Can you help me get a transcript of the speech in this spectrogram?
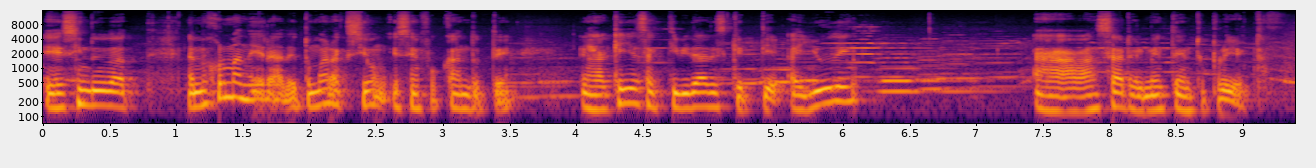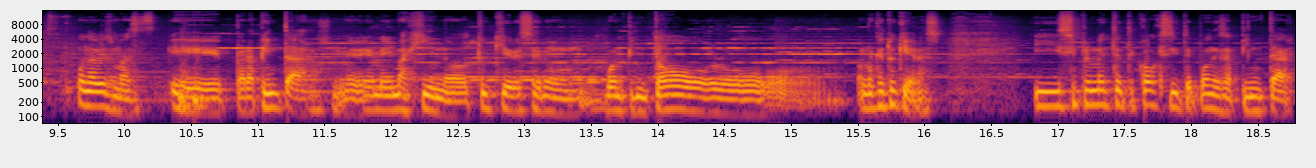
Es sin duda la mejor manera de tomar acción es enfocándote en aquellas actividades que te ayuden a avanzar realmente en tu proyecto. Una vez más, eh, para pintar, me, imagino, tú quieres ser un buen pintor o, o, lo que tú quieras, y simplemente te coges y te pones a pintar.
